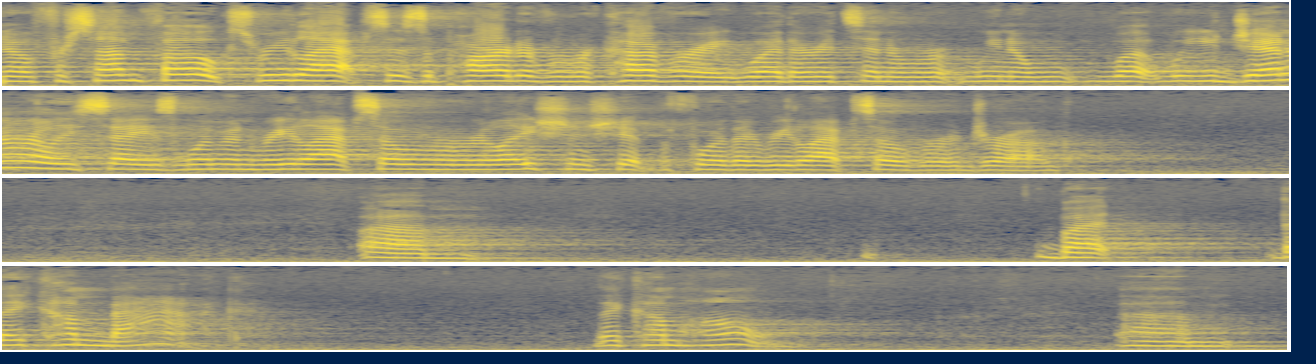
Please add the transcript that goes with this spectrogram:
know, for some folks, relapse is a part of a recovery, whether it's in a, you know, what we generally say is women relapse over a relationship before they relapse over a drug. Um, but they come back, they come home. Um,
